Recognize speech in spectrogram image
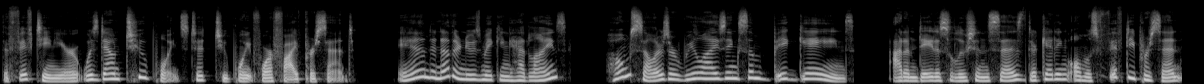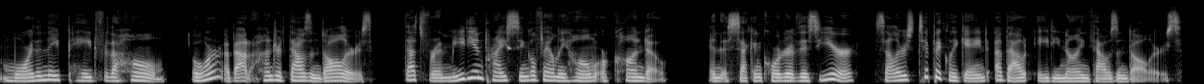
The 15 year was down 2 points to 2.45%. And in other news making headlines, home sellers are realizing some big gains. ATTOM Data Solutions says they're getting almost 50% more than they paid for the home, or about $100,000. That's for a median price single family home or condo. In the second quarter of this year, sellers typically gained about $89,000.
